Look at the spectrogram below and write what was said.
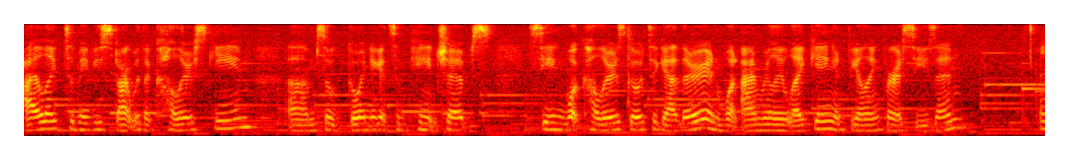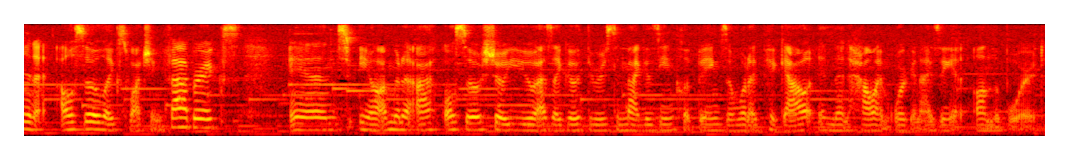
I like to maybe start with a color scheme. Um, so, going to get some paint chips, seeing what colors go together and what I'm really liking and feeling for a season. And also like swatching fabrics and you know I'm gonna also show you as I go through some magazine clippings and what I pick out and then how I'm organizing it on the board.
